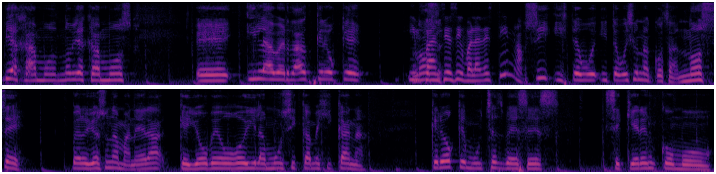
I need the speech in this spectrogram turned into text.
Viajamos, no viajamos. eh, y la verdad creo que... no sé- Infancia es igual a destino. Sí, y te, voy, y te voy a decir una cosa, no sé, pero yo es una manera que yo veo hoy la música mexicana, creo que muchas veces se quieren como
